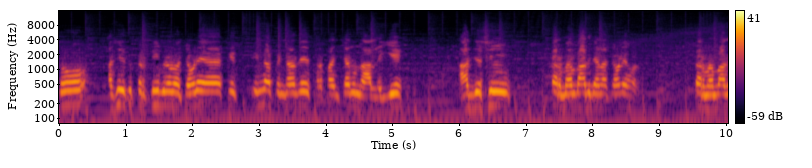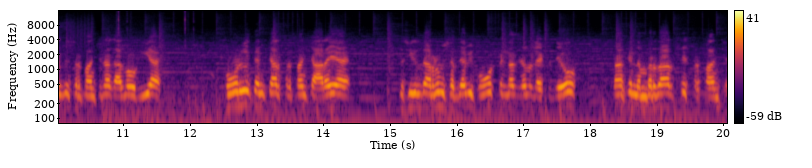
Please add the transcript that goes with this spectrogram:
ਤੋਂ ਅਸੀਂ ਇੱਕ ਤਰਤੀਬ ਬਣਾਉਣਾ ਚਾਹੁੰਦੇ ਆ ਕਿ ਇਹਨਾਂ ਪਿੰਡਾਂ ਦੇ ਸਰਪੰਚਾਂ ਨੂੰ ਨਾਲ ਲਈਏ। ਅੱਜ ਅਸੀਂ ਧਰਮਾਬਾਗ ਜਾਣਾ ਚਾਹੁੰਦੇ ਹੁਣ ਧਰਮਾਬਾਗ ਦੇ ਸਰਪੰਚ ਨਾਲ ਗੱਲ ਹੋ ਗਈ ਆ ਹੋਰ ਵੀ ਤਿੰਨ ਚਾਰ ਸਰਪੰਚ ਆ ਰਹੇ ਆ ਤਹਿਸੀਲਦਾਰ ਨੂੰ ਵੀ ਸੱਦਿਆ ਵੀ ਹੋਰ ਪਿੰਡਾਂ ਦੇ ਸਾਨੂੰ ਲਿਸਟ ਦਿਓ ਤਾਂ ਕਿ ਨੰਬਰਦਾਰ ਤੇ ਸਰਪੰਚ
